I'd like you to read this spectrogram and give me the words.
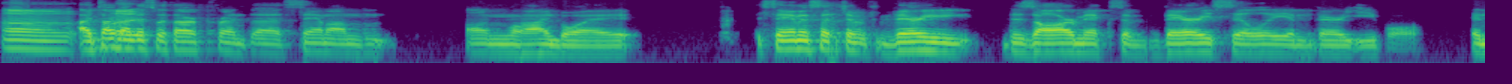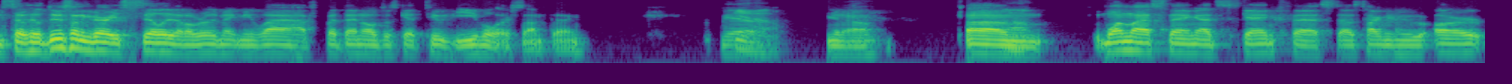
Uh, I talked but- about this with our friend uh, Sam on online boy. Sam is such a very bizarre mix of very silly and very evil. And so he'll do something very silly that'll really make me laugh, but then he'll just get too evil or something, Yeah. you know. Um, one last thing at Skankfest, I was talking to our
